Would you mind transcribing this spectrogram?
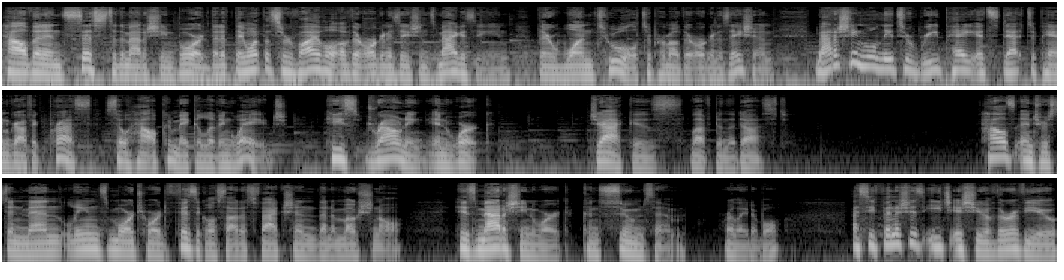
Hal then insists to the Mattachine board that if they want the survival of their organization's magazine, their one tool to promote their organization, Mattachine will need to repay its debt to Pangraphic Press so Hal can make a living wage. He's drowning in work. Jack is left in the dust. Hal's interest in men leans more toward physical satisfaction than emotional. His Mattachine work consumes him. Relatable. As he finishes each issue of the review,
